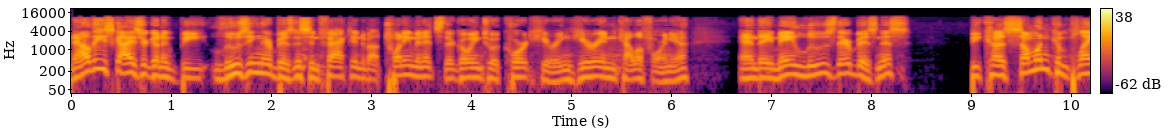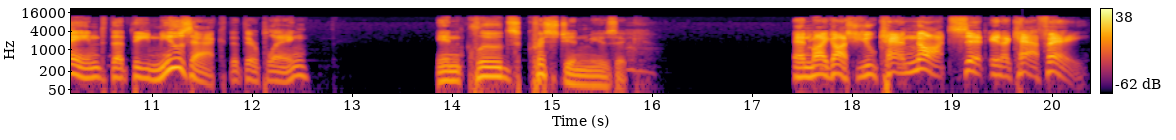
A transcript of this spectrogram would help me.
Now these guys are going to be losing their business. In fact, in about 20 minutes, they're going to a court hearing here in California, and they may lose their business because someone complained that the music that they're playing includes Christian music. And my gosh, you cannot sit in a cafe,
